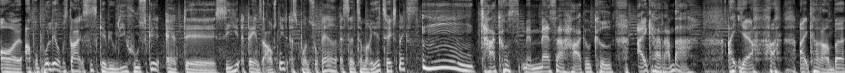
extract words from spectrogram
og øh, apropos leverpostej, så skal vi jo lige huske at øh, sige, at dagens afsnit er sponsoreret af Santa Maria Tex-Mex. Mm, tacos med masser af hakket kød. Ej caramba! Ej, ja. Ha, ej, caramba.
